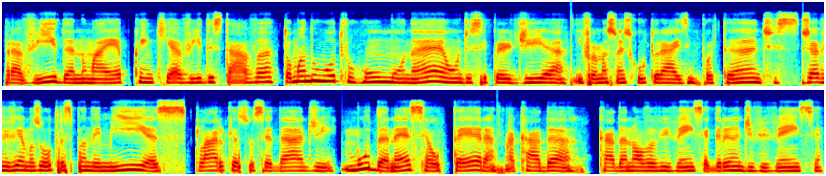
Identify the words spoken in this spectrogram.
para a vida numa época em que a vida estava tomando um outro rumo, né, onde se perdia informações culturais importantes. Já vivemos outras pandemias. Claro que a sociedade muda, né, se altera a cada cada nova vivência, grande vivência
